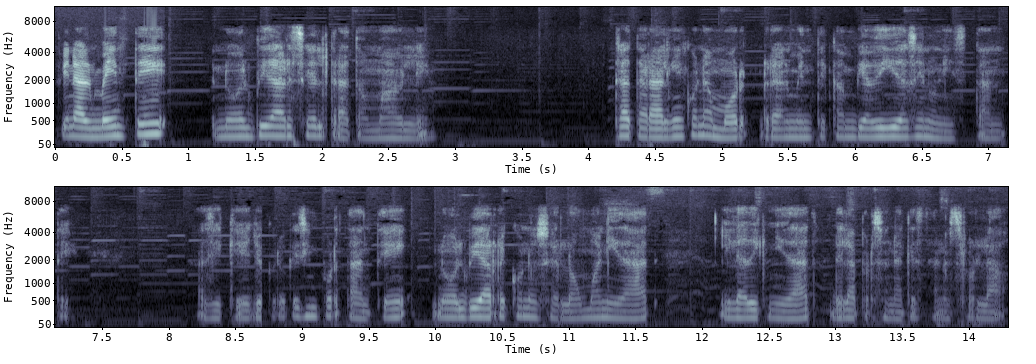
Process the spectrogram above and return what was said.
Finalmente, no olvidarse del trato amable. Tratar a alguien con amor realmente cambia vidas en un instante. Así que yo creo que es importante no olvidar reconocer la humanidad y la dignidad de la persona que está a nuestro lado.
